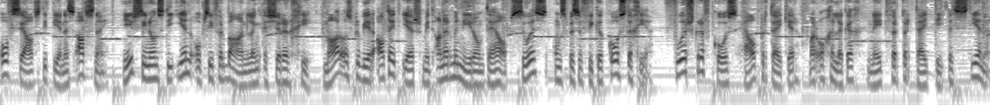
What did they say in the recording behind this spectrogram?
of selfs die penis afsny. Hier sien ons die een opsie vir behandeling is chirurgie, maar ons probeer altyd eers met ander maniere om te help, soos om spesifieke kos te gee. Voorskrif kos help partykeer, maar ongelukkig net vir party tipe stene.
